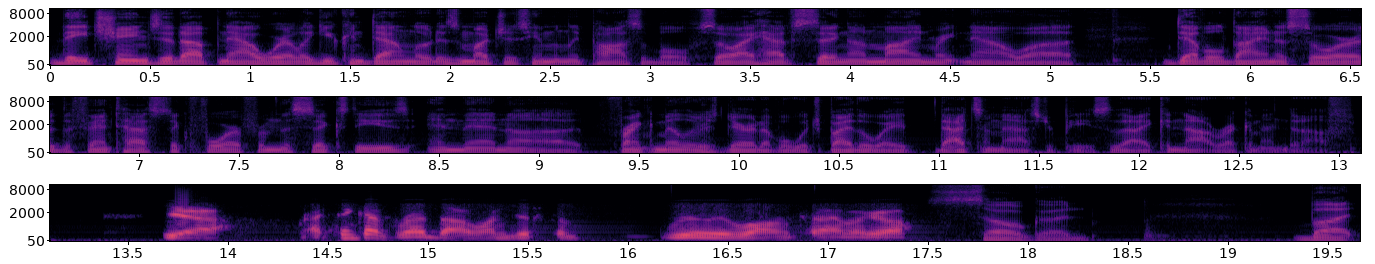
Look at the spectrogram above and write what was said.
they changed it up now, where like you can download as much as humanly possible. So I have sitting on mine right now. Uh, Devil Dinosaur, the Fantastic Four from the '60s, and then uh, Frank Miller's Daredevil, which, by the way, that's a masterpiece that I cannot recommend enough. Yeah, I think I've read that one just a really long time ago. So good. But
